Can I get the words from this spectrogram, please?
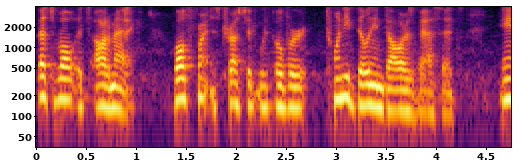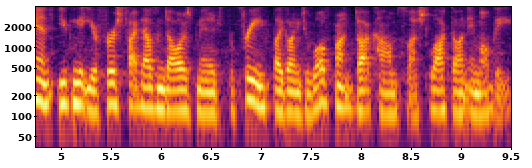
Best of all, it's automatic. Wealthfront is trusted with over $20 billion of assets, and you can get your first $5,000 managed for free by going to wealthfront.com slash MLB.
